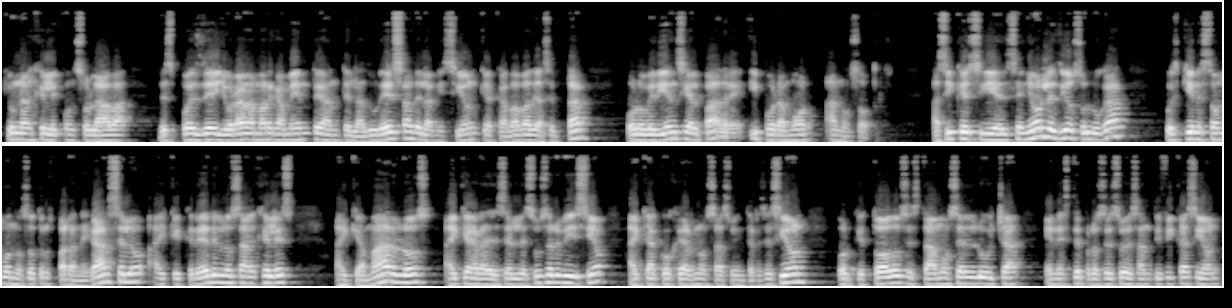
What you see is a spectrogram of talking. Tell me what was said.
que un ángel le consolaba después de llorar amargamente ante la dureza de la misión que acababa de aceptar por obediencia al Padre y por amor a nosotros. Así que si el Señor les dio su lugar, pues ¿quiénes somos nosotros para negárselo? Hay que creer en los ángeles hay que amarlos, hay que agradecerles su servicio, hay que acogernos a su intercesión, porque todos estamos en lucha en este proceso de santificación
